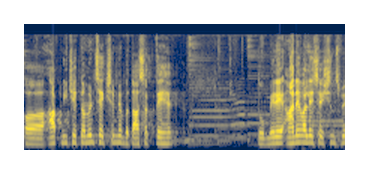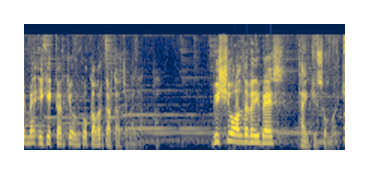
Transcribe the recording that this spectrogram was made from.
आप नीचे कमेंट सेक्शन में बता सकते हैं। तो मेरे आने वाले सेशंस में मैं एक एक करके उनको कवर करता चला जाऊँगा। Wish you all the very best thank you so much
